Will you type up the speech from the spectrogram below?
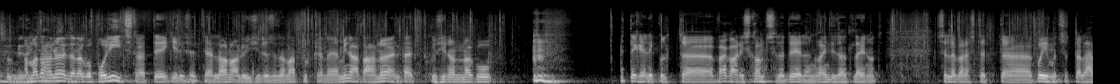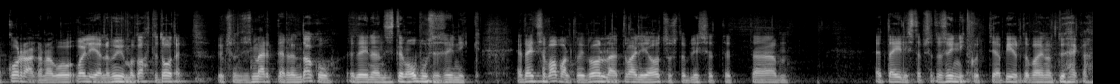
sul midagi? ma tahan öelda nagu poliitstrateegiliselt jälle analüüsida seda natukene ja mina tahan öelda, et kui siin on nagu et tegelikult äh, väga riskantsele teele on kandidaat läinud, sellepärast et äh, põhimõtteliselt ta läheb korraga nagu valijale müüma kahte toodet. üks on siis Märt Erlen Tagu ja teine on siis tema hobusesõnnik. ja täitsa vabalt võib olla, et valija otsustab lihtsalt, et, äh, et ta eelistab seda sõnnikut ja piirdub ainult ühega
